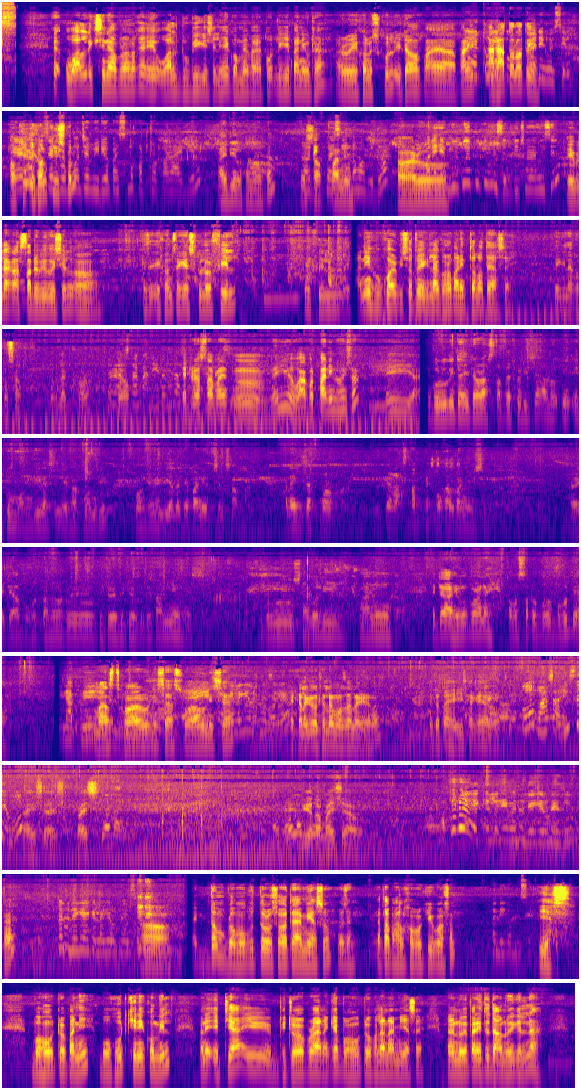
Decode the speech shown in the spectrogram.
এই ৱাল দেখিছেনে আপোনালোকে? এই ৱাল ডুবি গৈছিল সেই গমেই পায়। ক'ত লাগি পানী উঠা? আৰু এইখন স্কুল এতিয়াও পা- পানীত আধা কি- এইখন কি স্কুল? যে ভিডিঅ' পাইছিলোঁ সত্ৰপাৰা আইডিয়েল। আইডিয়েলখন এইখন। চাওক পানী। অঁ আৰু এইবিলাক ৰাস্তা ডুবি গৈছিল অঁ। তাৰপিছত এইখন চাগে স্কুলৰ ফিল্ড। এই পানী শুকোৱাৰ পিছতো এইবিলাক ঘৰ পানীৰ তলতে আছে। এইবিলাকতো চাওক এইবিলাক ঘৰ এতিয়াও। সেইটো ৰাস্তা পানীত এই আগত পানী নহয় ছাৰ এইয়া গৰুকেইটা এতিয়াও ৰাস্তাতে থৈ দিছে আৰু এই এইটো মন্দিৰ আছিল এইভাগ মন্দিৰ। মন্দিৰ ইয়ালৈকে পানী উঠিছিল চাওক। মানে হিচাপ কৰক এতিয়া ৰাস্তাত এককাল পানী হৈছিল। আৰু এতিয়াও বহুত মানুহৰতো ভিতৰে ভিতৰে গোটেই পানীয়ে হৈ আছে। গৰু ছাগলী মানুহ এতিয়া আহিব পৰা নাই। অৱস্থাটো বহুত বহুত বেয়া। মাছ ধৰাৰো নিচা চোৱাৰো নিচা। একেলগে উঠালে মজা লাগে ন? সেইটো এটা হেৰি থাকে আৰু। আহিছে আহিছে পাইছে। এটা পাইছে আৰু। একদম ব্ৰহ্মপুত্ৰৰ ওচৰতে আমি আছোঁ বুজান এটা ভাল খবৰ কি কোৱাচোন? য়েছ ব্ৰহ্মপুত্ৰৰ পানী বহুতখিনি কমিল। মানে এতিয়া এই ভিতৰৰ পৰা এনেকৈ ব্ৰহ্মপুত্ৰৰ ফালে নামি আছে। মানে নৈ পানীটো ডাউন হৈ গ'ল না?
